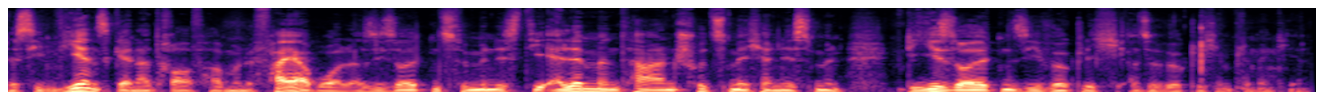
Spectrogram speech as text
dass sie einen Virenscanner drauf haben und eine Firewall. Also sie sollten zumindest die elementaren Schutzmechanismen, die sollten sie wirklich, also wirklich implementieren.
